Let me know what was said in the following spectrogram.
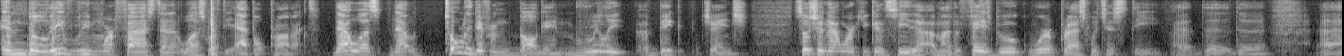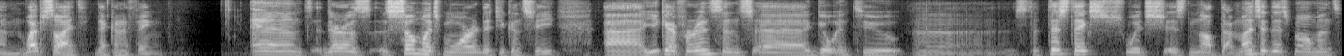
unbelievably more fast than it was with the Apple product. That was that totally different ball game. Really a big change. Social network, you can see the amount of Facebook, WordPress, which is the uh, the the um, website, that kind of thing. And there is so much more that you can see. Uh, you can, for instance, uh, go into uh, statistics, which is not that much at this moment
